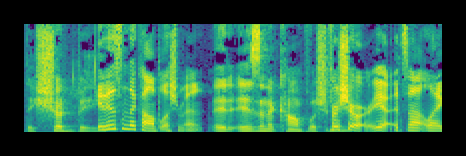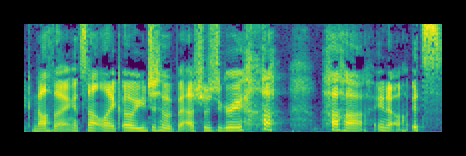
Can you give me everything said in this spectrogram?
They should be. it is an accomplishment it is an accomplishment. for sure. Yeah, it's not like nothing. It's not like oh, you just have a bachelor's degree. Ha ha ha. You know, it's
